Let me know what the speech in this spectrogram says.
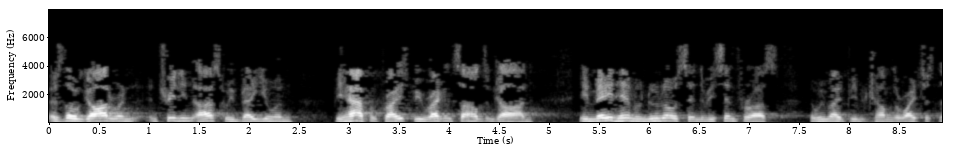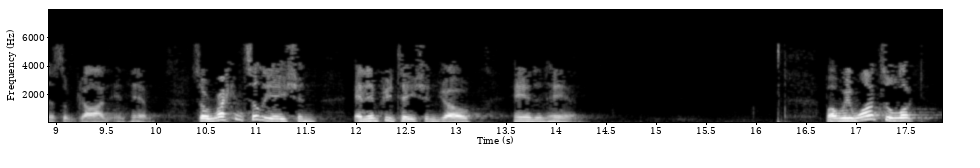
As though God were entreating us, we beg you in behalf of Christ, be reconciled to God. He made him who knew no sin to be sin for us, that we might become the righteousness of God in him. So reconciliation and imputation go hand in hand. But we want to look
